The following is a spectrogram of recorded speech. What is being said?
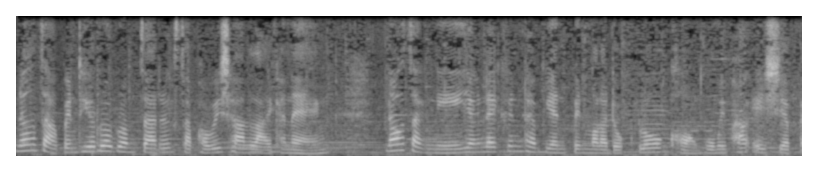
เนื่องจากเป็นที่รวบรวมจารึกสรรพวิชาหลายแขนง นอกจากนี้ยังได้ขึ้นทะเบียนเป็นมรดกโลกของภูมิภาคเอเชียแป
